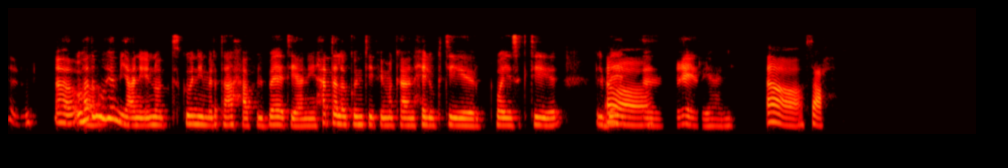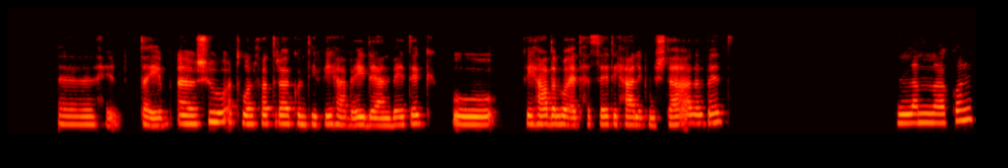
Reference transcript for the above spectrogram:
حلو. آه وهذا آه. مهم يعني إنه تكوني مرتاحة في البيت يعني حتى لو كنتي في مكان حلو كتير كويس كتير البيت. آه، غير يعني. آه صح. آه حلو. طيب آه شو أطول فترة كنتي فيها بعيدة عن بيتك؟ وفي هذا الوقت حسيتي حالك مشتاقة للبيت؟ لما كنت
